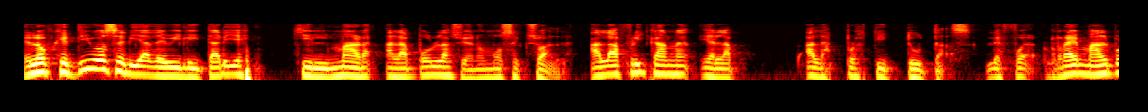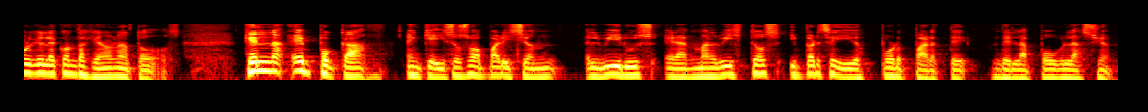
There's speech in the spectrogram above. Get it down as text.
El objetivo sería debilitar y esquilmar a la población homosexual, a la africana y a la a las prostitutas. Le fue re mal porque le contagiaron a todos. Que en la época en que hizo su aparición el virus eran mal vistos y perseguidos por parte de la población.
